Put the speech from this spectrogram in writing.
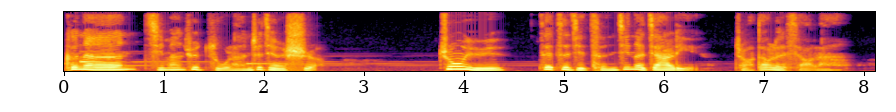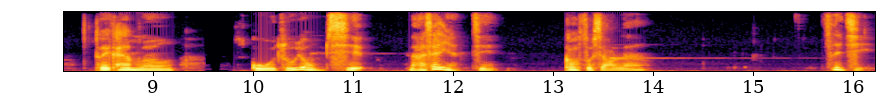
柯南急忙去阻拦这件事，终于在自己曾经的家里找到了小兰，推开门，鼓足勇气拿下眼镜，告诉小兰，自己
